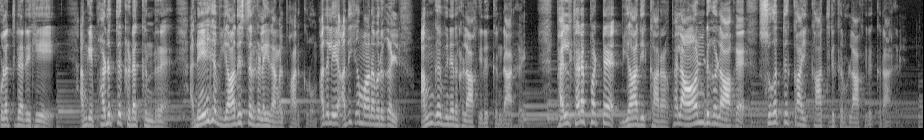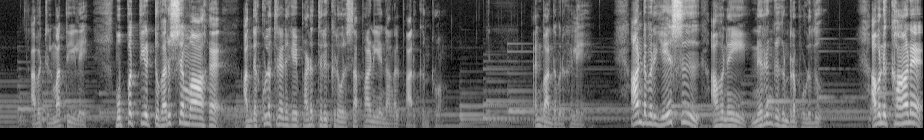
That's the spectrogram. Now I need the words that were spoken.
குளத்தினருகே அங்கே படுத்து கிடக்கின்ற அநேக வியாதிஸ்தர்களை நாங்கள் பார்க்கிறோம். அதிலே அதிகமானவர்கள் அங்கவினர்களாக இருக்கின்றார்கள். பல் தரப்பட்ட வியாதிக்கார பல ஆண்டுகளாக சுகத்துக்காய் காத்திருக்கிறவர்களாக இருக்கிறார்கள். அவற்றில் மத்தியிலே முப்பத்தி எட்டு வருஷமாக அந்த குளத்தினருகே படுத்திருக்கிற ஒரு சப்பானியை நாங்கள் பார்க்கின்றோம். அன்பார்ந்தவர்களே ஆண்டவர் இயேசு அவனை நெருங்குகின்ற பொழுது அவனுக்கான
